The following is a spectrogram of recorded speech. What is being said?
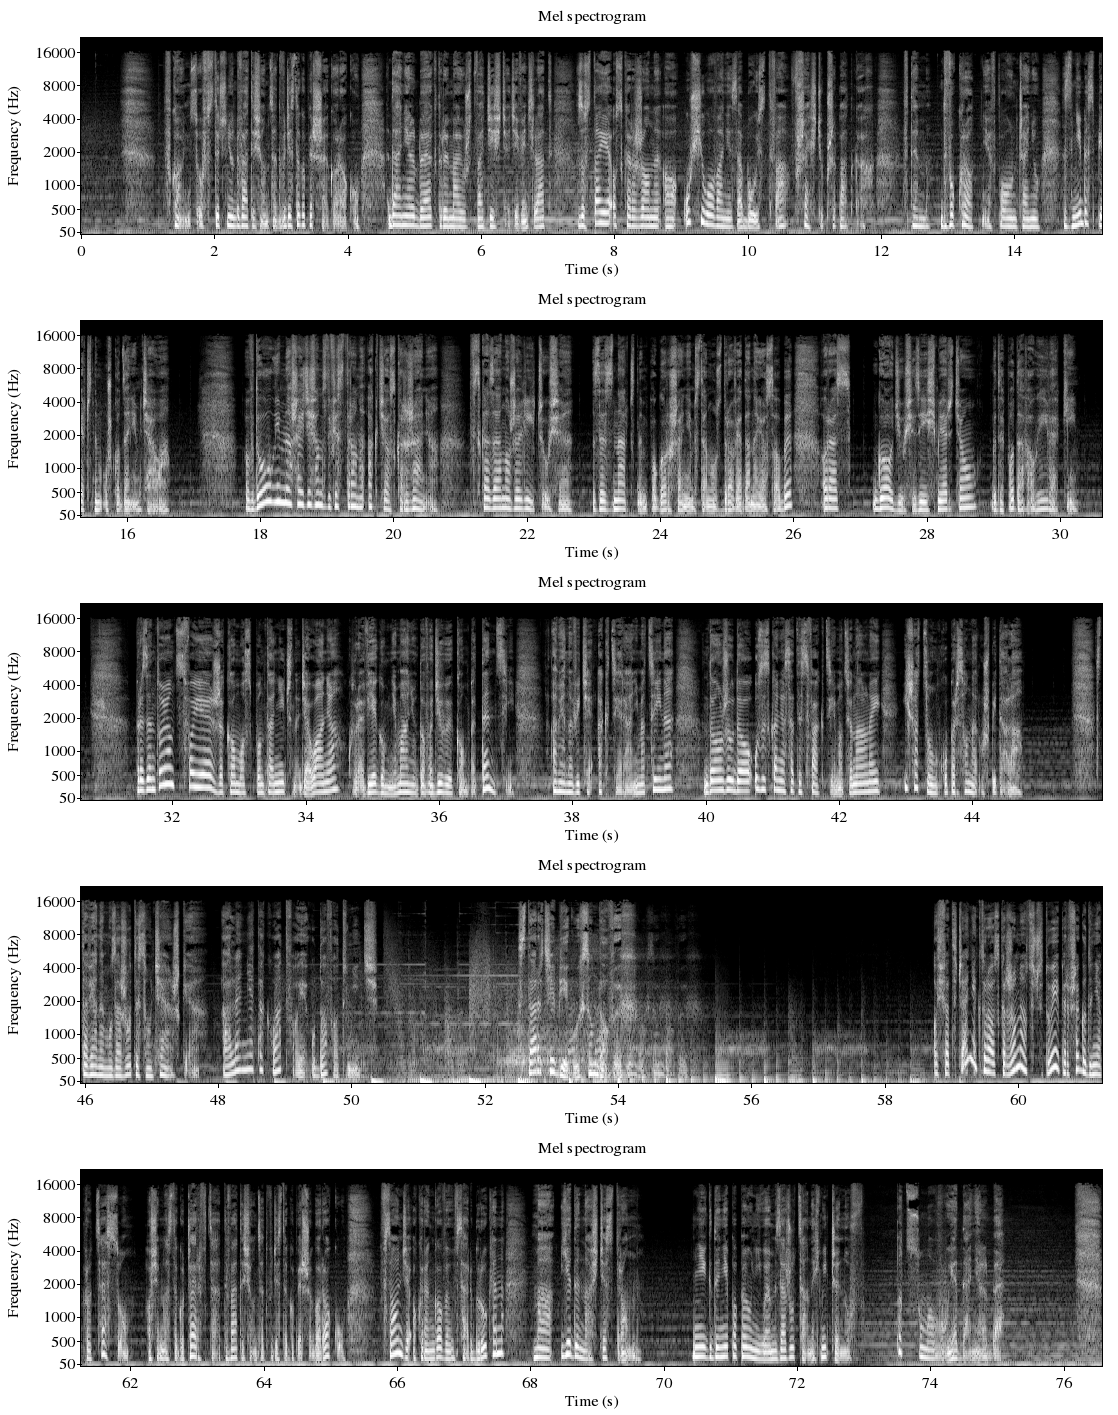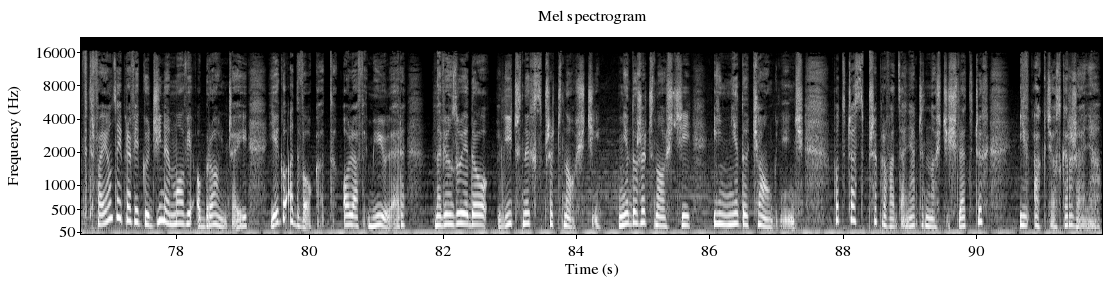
W końcu, w styczniu 2021 roku, Daniel B., który ma już 29 lat, zostaje oskarżony o usiłowanie zabójstwa w sześciu przypadkach, w tym dwukrotnie w połączeniu z niebezpiecznym uszkodzeniem ciała. W długim na 62 strony akcie oskarżenia wskazano, że liczył się ze znacznym pogorszeniem stanu zdrowia danej osoby oraz godził się z jej śmiercią, gdy podawał jej leki. Prezentując swoje rzekomo spontaniczne działania, które w jego mniemaniu dowodziły kompetencji, a mianowicie akcje reanimacyjne, dążył do uzyskania satysfakcji emocjonalnej i szacunku personelu szpitala. Stawiane mu zarzuty są ciężkie, ale nie tak łatwo je udowodnić. Starcie biegłych sądowych. Oświadczenie, które oskarżony odczytuje pierwszego dnia procesu, 18 czerwca 2021 roku, w sądzie okręgowym w Saarbrücken ma 11 stron. Nigdy nie popełniłem zarzucanych mi czynów, podsumowuje Daniel B. W trwającej prawie godzinę mowie obrończej jego adwokat Olaf Müller nawiązuje do licznych sprzeczności, niedorzeczności i niedociągnięć podczas przeprowadzania czynności śledczych i w akcie oskarżenia.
